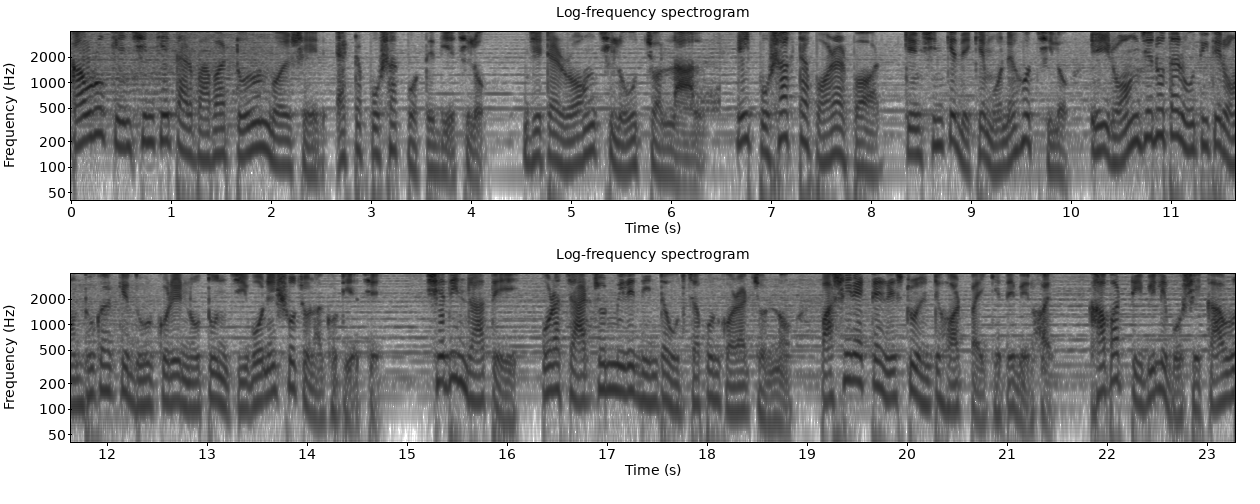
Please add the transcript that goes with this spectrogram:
কাউরু কেনসিনকে তার বাবার তরুণ বয়সের একটা পোশাক পরতে দিয়েছিল, যেটার রং ছিল উজ্জ্বল লাল। এই পোশাকটা পরার পর কেনশিনকে দেখে মনে হচ্ছিল, এই রং যেন তার অতীতের অন্ধকারকে দূর করে নতুন জীবনের সূচনা ঘটিয়েছে। সেদিন রাতে ওরা চারজন মিলে দিনটা উদযাপন করার জন্য পাশের একটা রেস্টুরেন্টে হট পাই খেতে বের হয়। খাবার টেবিলে বসে কারও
